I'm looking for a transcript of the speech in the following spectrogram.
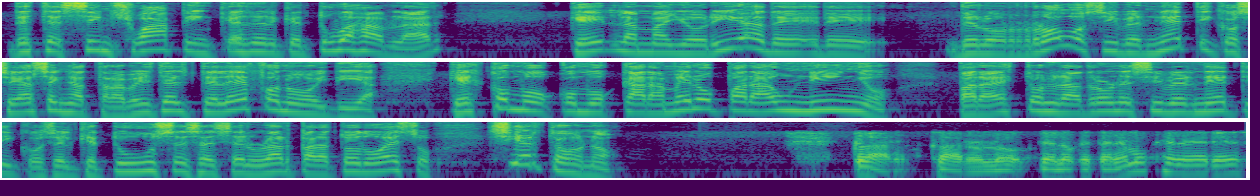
de este SIM swapping, que es del que tú vas a hablar, que la mayoría de, de- de los robos cibernéticos se hacen a través del teléfono hoy día, que es como, como caramelo para un niño, para estos ladrones cibernéticos, el que tú uses el celular para todo eso. ¿Cierto o no? Claro, claro. Lo, de lo que tenemos que ver es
